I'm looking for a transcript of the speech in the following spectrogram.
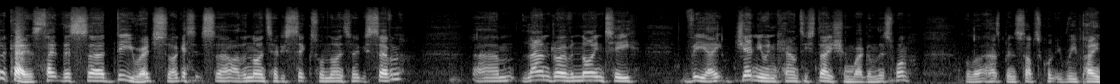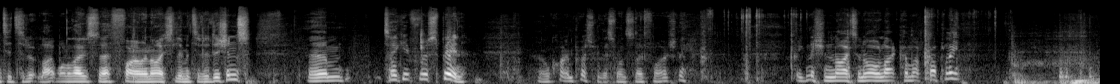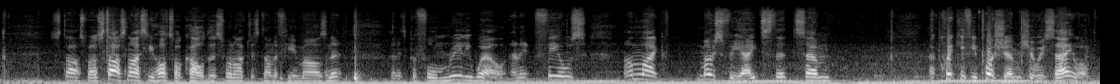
Okay, let's take this uh, D-Reg, so I guess it's uh, either 1986 or 1987. Um, Land Rover 90 V8, genuine county station wagon this one, although it has been subsequently repainted to look like one of those uh, Fire and Ice limited editions. Um, take it for a spin. I'm quite impressed with this one so far actually. Ignition light and oil light come up properly. Starts well, starts nicely hot or cold this one, I've just done a few miles in it and it's performed really well and it feels unlike most V8s that um, are quick if you push them, shall we say, well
